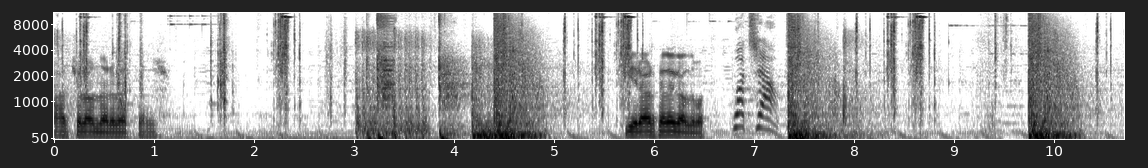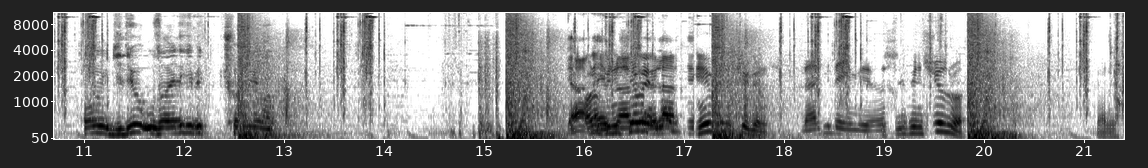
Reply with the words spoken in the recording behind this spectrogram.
Parçala onları Mert kardeşim. Biri arkada kaldı bak. Watch out! Oğlum gidiyor uzaylı gibi çömüyor. Ya Oğlum finish yapmayın lan. Niye finish yapıyorsunuz? Mermi değmiyor. Siz finishliyoruz mu? Kardeşim.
